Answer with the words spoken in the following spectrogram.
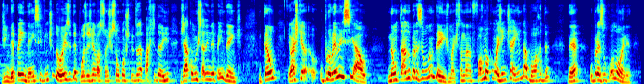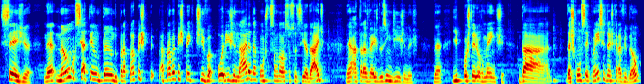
de independência em 22 e depois as relações que são construídas a partir daí, já como Estado independente. Então, eu acho que o problema inicial não está no Brasil holandês, mas está na forma como a gente ainda aborda né, o Brasil colônia. Seja né, não se atentando para a própria, perspectiva originária da construção da nossa sociedade, né, através dos indígenas, né, e posteriormente da, das consequências da escravidão,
